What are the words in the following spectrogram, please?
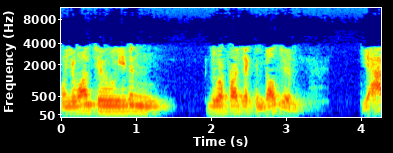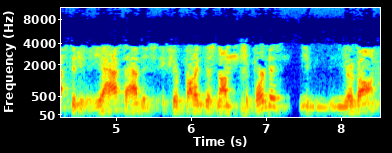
when you want to even do a project in Belgium, you have to do it. You have to have this. If your product does not mm-hmm. support this, you, you're gone.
